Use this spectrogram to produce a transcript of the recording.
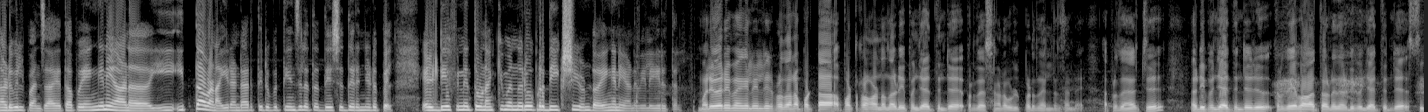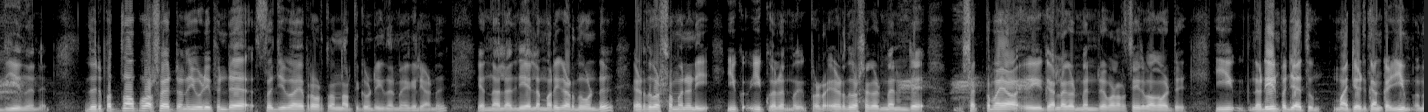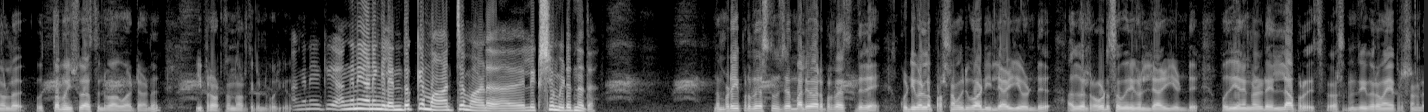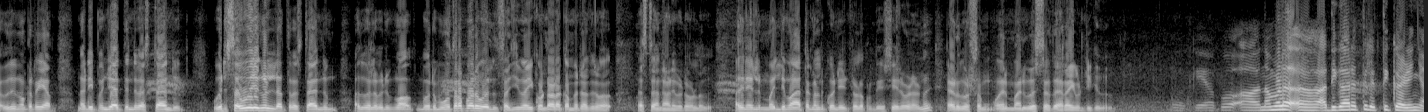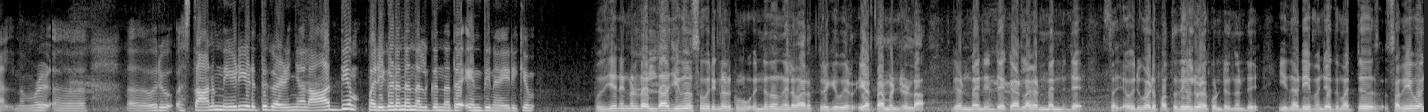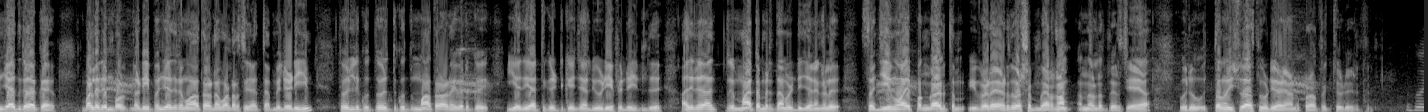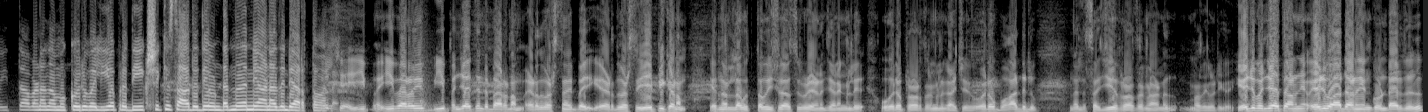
നടുവിൽ പഞ്ചായത്ത്. അപ്പോൾ എങ്ങനെയാണ് ഈ ഇത്തവണ ഈ രണ്ടായിരത്തി ഇരുപത്തിയഞ്ചിലെ തദ്ദേശ തിരഞ്ഞെടുപ്പിൽ എൽ ഡി എഫിനെ തുണയ്ക്കുമെന്നൊരു പ്രതീക്ഷയുണ്ടോ? എങ്ങനെയാണ് വിലയിരുത്തൽ? മലയോര മേഖലയിൽ പ്രധാനപ്പെട്ട പട്ടണമാണ് നടി പഞ്ചായത്തിന്റെ പ്രദേശങ്ങൾ ഉൾപ്പെടുന്നതെല്ലാം തന്നെ. പ്രത്യേകിച്ച് നടി പഞ്ചായത്തിന്റെ ഒരു ഹൃദയഭാഗത്താണ് നടി പഞ്ചായത്തിന്റെ സ്ഥിതി ചെയ്യുന്നത് തന്നെ. ഇതൊരു പത്ത് നാൽപ്പത് വർഷമായിട്ടാണ് യു ഡി എഫിന്റെ സജീവമായ പ്രവർത്തനം നടത്തിക്കൊണ്ടിരിക്കുന്ന മേഖലയാണ്. എന്നാൽ അതിനെയെല്ലാം മറികടന്നുകൊണ്ട് ഇടതുപക്ഷ മുന്നണി ഈ ഈ ഇടതുപക്ഷ ഗവൺമെന്റിന്റെ ശക്തമായ ഈ കേരള ഗവൺമെന്റിന്റെ വളർച്ചയുടെ ഭാഗമായിട്ട് ഈ നടിയൻ പഞ്ചായത്തും മാറ്റിയെടുക്കാൻ കഴിയും എന്നുള്ള ഉത്തമ വിശ്വാസത്തിന്റെ ഭാഗമായിട്ടാണ് ഈ പ്രവർത്തനം നടത്തിക്കൊണ്ടുപോയിരിക്കുന്നത് അങ്ങനെയൊക്കെ അങ്ങനെയാണെങ്കിൽ എന്തൊക്കെ മാറ്റമാണ് ലക്ഷ്യമിടുന്നത്? നമ്മുടെ ഈ പ്രദേശത്ത് വെച്ചാൽ മലയോര പ്രദേശത്തിലെ കുടിവെള്ള പ്രശ്നം ഒരുപാട് ഇല്ലാഴിയുണ്ട് അതുപോലെ റോഡ് സൗകര്യങ്ങൾ ഇല്ലാഴിയുണ്ട് പൊതുജനങ്ങളുടെ എല്ലാ തീവ്രമായ പ്രശ്നങ്ങൾ. അത് നമുക്കറിയാം നടി പഞ്ചായത്തിന്റെ ബസ് സ്റ്റാൻഡ് ഒരു സൗകര്യങ്ങളില്ലാത്ത ബസ് സ്റ്റാൻഡും അതുപോലെ ഒരു ഒരു മൂത്രപ്പാട് പോലും സജീവമായി കൊണ്ടുനടക്കാൻ പറ്റാത്തൊരു ബസ് സ്റ്റാൻഡാണ് ഇവിടെ ഉള്ളത്. അതിനെല്ലാം വലിയ മാറ്റങ്ങൾക്ക് വേണ്ടിയിട്ടുള്ള പ്രതീക്ഷയിലൂടെയാണ് ഇടതുപക്ഷം ഒരു തയ്യാറായിക്കൊണ്ടിരിക്കുന്നത്. ഓക്കെ അപ്പോൾ നമ്മൾ അധികാരത്തിൽ എത്തിക്കഴിഞ്ഞാൽ നമ്മൾ ഒരു സ്ഥാനം നേടിയെടുത്തു കഴിഞ്ഞാൽ ആദ്യം പരിഗണന നൽകുന്നത് എന്തിനായിരിക്കും? പൊതുജനങ്ങളുടെ എല്ലാ ജീവിത സൗകര്യങ്ങൾക്കും ഉന്നത നിലവാരത്തിലേക്ക് ഉയർ- ഉയർത്താൻ വേണ്ടിയുള്ള ഗവൺമെന്റിന്റെ കേരള ഗവൺമെന്റിന്റെ ഒരുപാട് പദ്ധതികളിലൂടെ കൊണ്ടുവരുന്നുണ്ട്. ഈ നടി പഞ്ചായത്ത് മറ്റ് സമീപ പഞ്ചായത്തുകളൊക്കെ വളരുമ്പോൾ നടി പഞ്ചായത്തിന് മാത്രമാണ് വളർച്ച തമ്മിലടിയും തൊഴിൽ തൊഴിൽക്കുത്തും തൊഴിൽ കുത്തും മാത്രമാണ് ഇവർക്ക് ഈ അധികാരത്തിൽ കിട്ടിക്കഴിഞ്ഞാൽ യു ഡി എഫിന്റെ ഉണ്ട് അതിന് മാറ്റം വരുത്താൻ വേണ്ടി ജനങ്ങൾ സജീവമായ പങ്കാളിത്തം ഇവിടെ ഇടതുപക്ഷം വരണം എന്നുള്ള തീർച്ചയായ ഒരു ഉത്തമ വിശ്വാസത്തോടെയാണ് പ്രവർത്തിച്ചുകൊണ്ട് വരുന്നത് ഇത്തവണ നമുക്കൊരു വലിയ പ്രതീക്ഷയ്ക്ക് സാധ്യതയുണ്ടെന്ന് തന്നെയാണ് അതിന്റെ പക്ഷേ ഈ പറയും ഈ പഞ്ചായത്തിന്റെ ഭരണം ഇടതുപക്ഷത്തെ ഇടതുപക്ഷത്തെ ഏൽപ്പിക്കണം എന്നുള്ള ഉത്തമവിശ്വാസത്തിലൂടെയാണ് ജനങ്ങൾ ഓരോ പ്രവർത്തനങ്ങളും കാഴ്ച ഓരോ വാർഡിലും നല്ല സജീവ പ്രവർത്തനങ്ങളാണ് നടത്തിക്കൊണ്ടിരിക്കുന്നത് ഏഴ് പഞ്ചായത്താണ് ഏഴ് വാർഡാണ് ഞങ്ങൾക്ക് ഉണ്ടായിരുന്നത്.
